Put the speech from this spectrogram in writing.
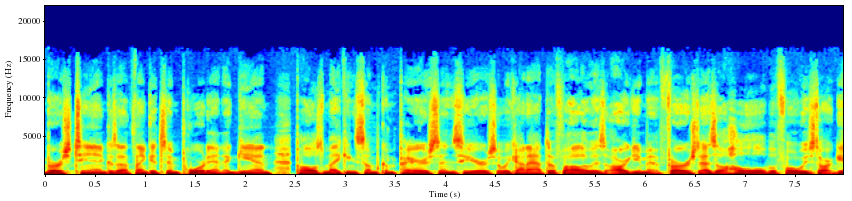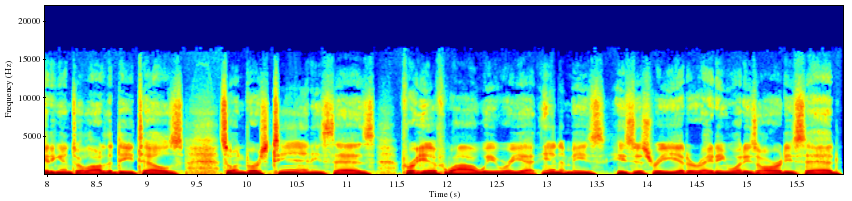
verse 10 because I think it's important. Again, Paul's making some comparisons here, so we kind of have to follow his argument first as a whole before we start getting into a lot of the details. So in verse 10, he says, For if while we were yet enemies, he's just reiterating what he's already said,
